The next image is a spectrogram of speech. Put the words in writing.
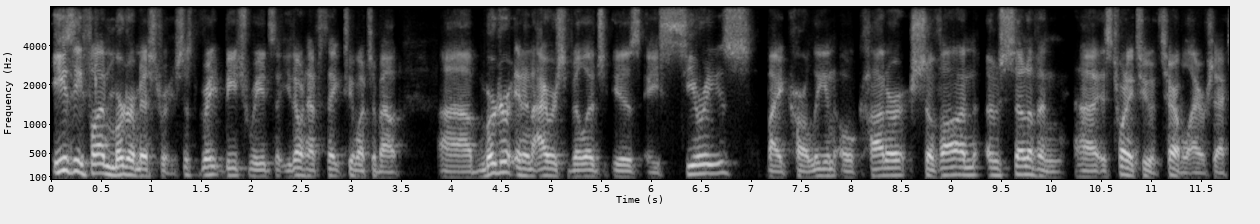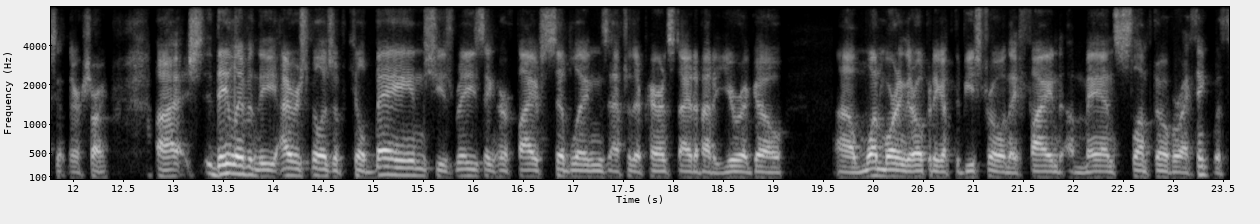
easy, fun murder mysteries, just great beach reads that you don't have to think too much about. Uh, Murder in an Irish Village is a series by Carlene O'Connor. Siobhan O'Sullivan uh, is 22. A terrible Irish accent there, sorry. Uh, they live in the Irish village of Kilbane. She's raising her five siblings after their parents died about a year ago. Uh, one morning, they're opening up the bistro and they find a man slumped over, I think, with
